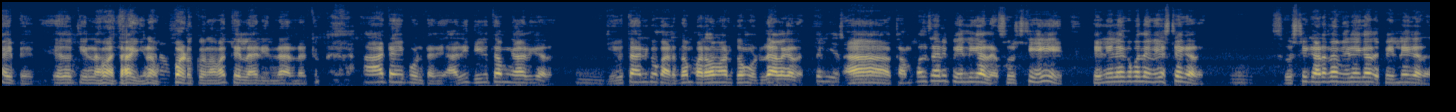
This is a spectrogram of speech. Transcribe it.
అయిపోయింది. ఏదో తిన్నామా తాగినామా పడుకున్నామా తెల్లారిందా అన్నట్టు. ఆ టైప్ ఉంటుంది. అది జీవితం కాదు కదా. జీవితానికి ఒక అర్థం పరమార్థం ఉండాలి కదా. కంపల్సరీ పెళ్ళి కదా. సృష్టి పెళ్ళి లేకపోతే వేస్టే కదా. సృష్టికి అర్థం ఇదే కదా పెళ్ళే కదా.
